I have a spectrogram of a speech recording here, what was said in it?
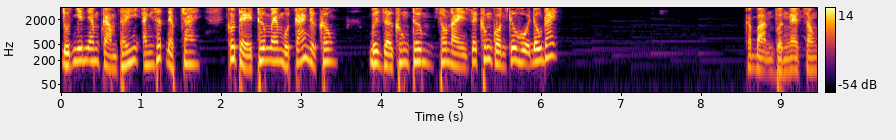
Đột nhiên em cảm thấy anh rất đẹp trai. Có thể thơm em một cái được không? Bây giờ không thơm, Sau này sẽ không còn cơ hội đâu đấy. Các bạn vừa nghe xong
